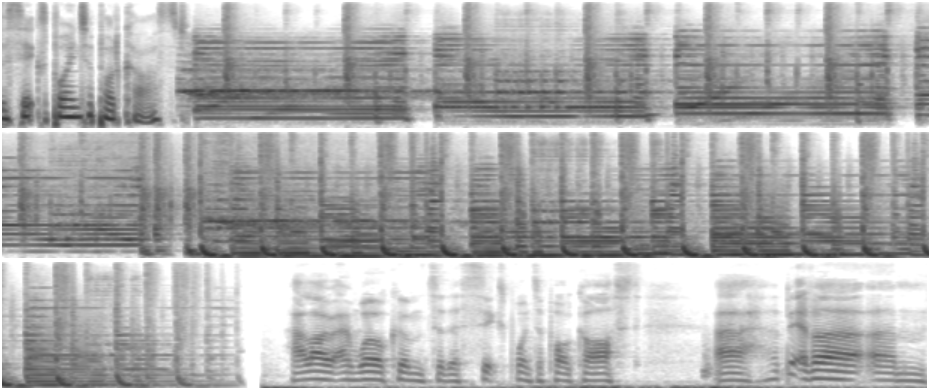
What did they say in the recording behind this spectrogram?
the Six Pointer Podcast. Hello and welcome to the Six Pointer Podcast. Uh, a bit of a um,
